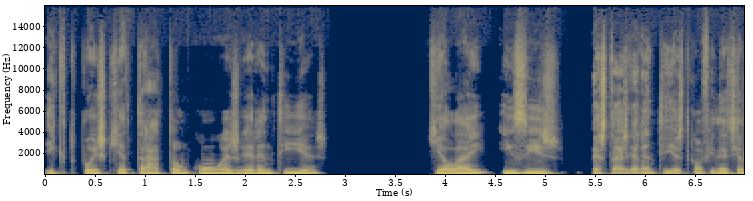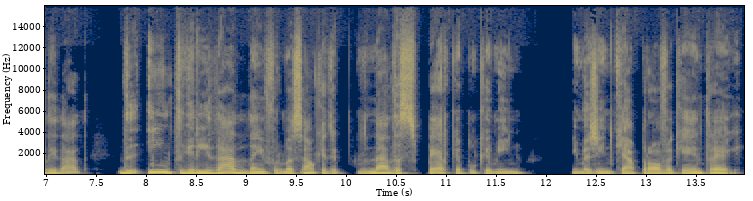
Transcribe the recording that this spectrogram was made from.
e que depois que a tratam com as garantias que a lei exige. Estas garantias de confidencialidade, de integridade da informação, quer dizer, nada se perca pelo caminho. Imagino que há prova que é entregue.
